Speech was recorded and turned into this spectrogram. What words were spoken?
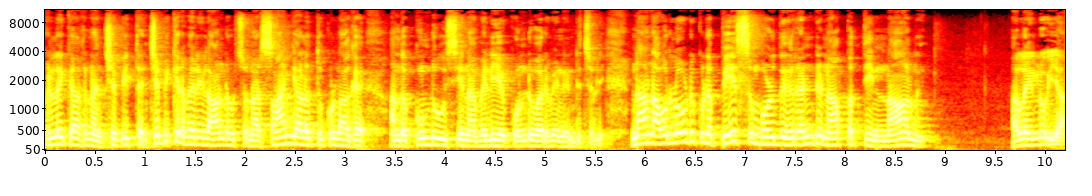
பிள்ளைக்காக நான் செபித்தேன் செபிக்கிற வேலையில் ஆண்டவர் சொன்னார் சாயங்காலத்துக்குள்ளாக அந்த குண்டு ஊசியை நான் வெளியே கொண்டு வருவேன் என்று சொல்லி. நான் அவர்களோடு கூட பேசும்பொழுது ரெண்டு நாற்பத்தி நாலு அல்ல இல்லையா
